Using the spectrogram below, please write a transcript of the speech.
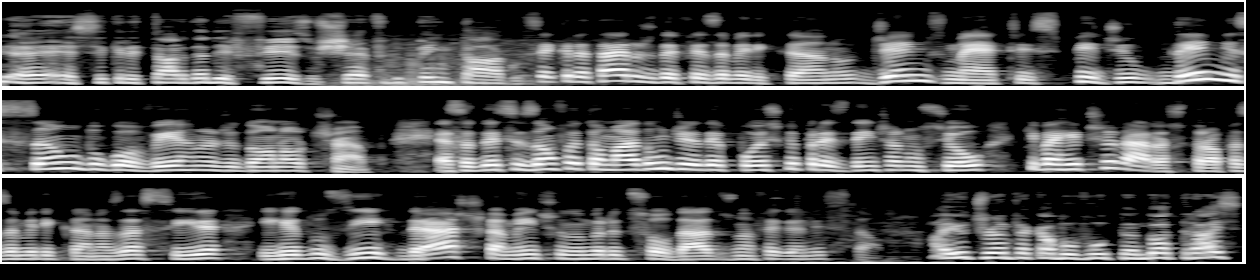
é, é, secretário da Defesa, o chefe do Pentágono. O secretário de Defesa americano, James Mattis, pediu demissão do governo de Donald Trump. Essa decisão foi tomada um dia depois que o presidente anunciou que vai retirar as tropas americanas da Síria e reduzir drasticamente o número de soldados no Afeganistão. Aí o Trump acabou voltando atrás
